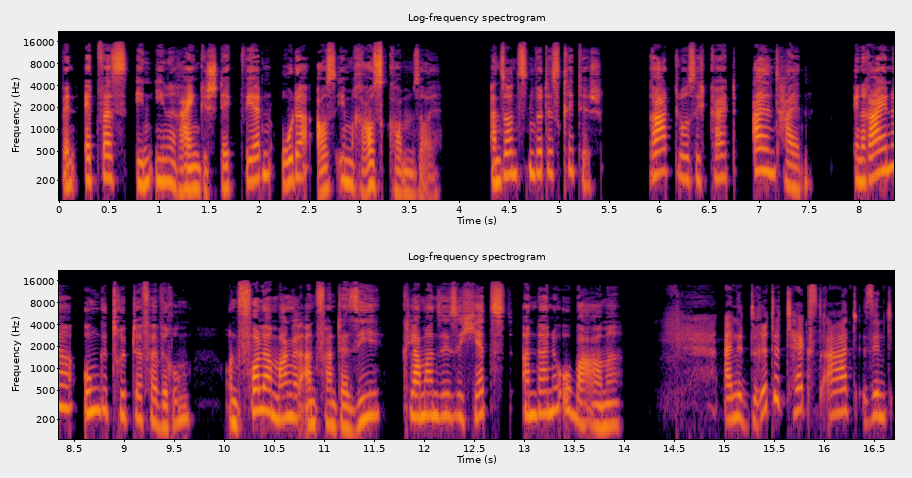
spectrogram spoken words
wenn etwas in ihn reingesteckt werden oder aus ihm rauskommen soll. Ansonsten wird es kritisch. Ratlosigkeit allenthalben. In reiner, ungetrübter Verwirrung und voller Mangel an Fantasie klammern sie sich jetzt an deine Oberarme. Eine dritte Textart sind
